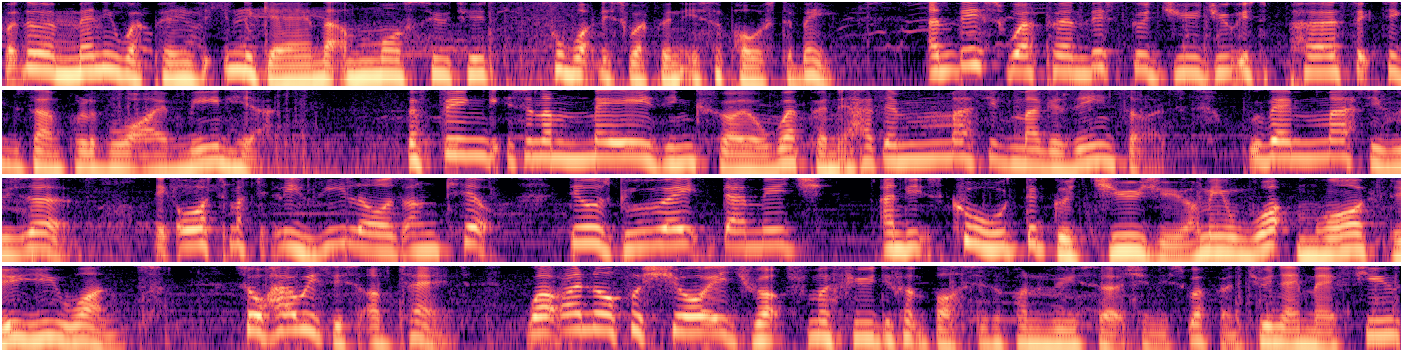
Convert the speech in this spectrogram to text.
but there are many weapons in the game that are more suited for what this weapon is supposed to be. And this weapon, this good juju, is the perfect example of what I mean here. The thing is an amazing cryo weapon, it has a massive magazine size, with a massive reserve. It automatically reloads on kill, deals great damage, and it's called the good juju. I mean, what more do you want? So how is this obtained? Well, I know for sure it drops from a few different bosses upon researching this weapon. To name a few,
